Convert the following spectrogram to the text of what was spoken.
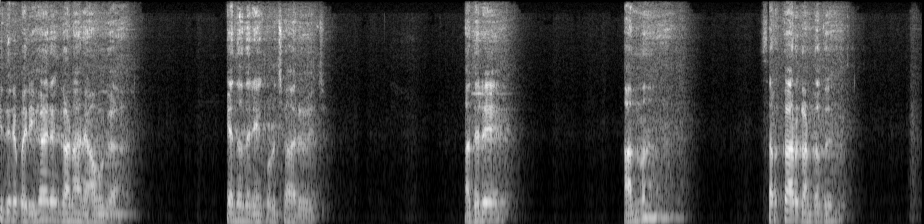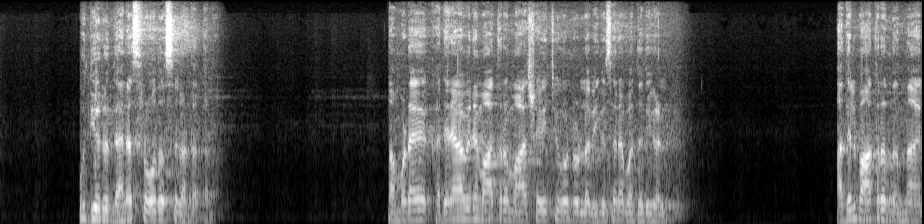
ഇതിന് പരിഹാരം കാണാനാവുക എന്നതിനെക്കുറിച്ച് ആലോചിച്ചു. അതിൽ അന്ന് സർക്കാർ കണ്ടത് പുതിയൊരു ധനസ്രോതസ് കണ്ടെത്തണം. നമ്മുടെ ഖജനാവിനെ മാത്രം ആശ്രയിച്ചുകൊണ്ടുള്ള വികസന പദ്ധതികൾ അതിൽ മാത്രം നിന്നാൽ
